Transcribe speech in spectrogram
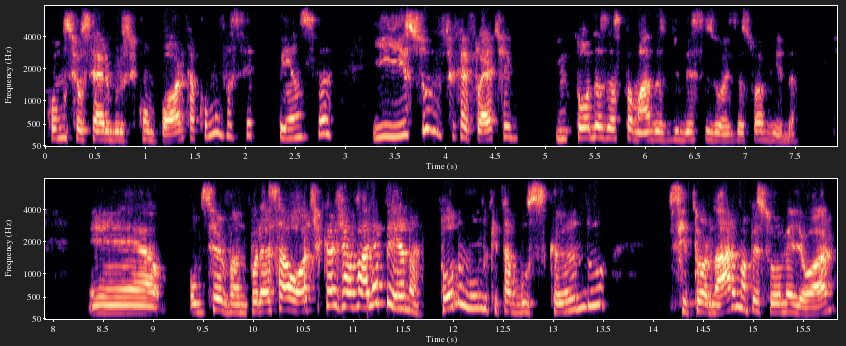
como seu cérebro se comporta, como você pensa, e isso se reflete em todas as tomadas de decisões da sua vida. É, observando por essa ótica, já vale a pena. Todo mundo que está buscando se tornar uma pessoa melhor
